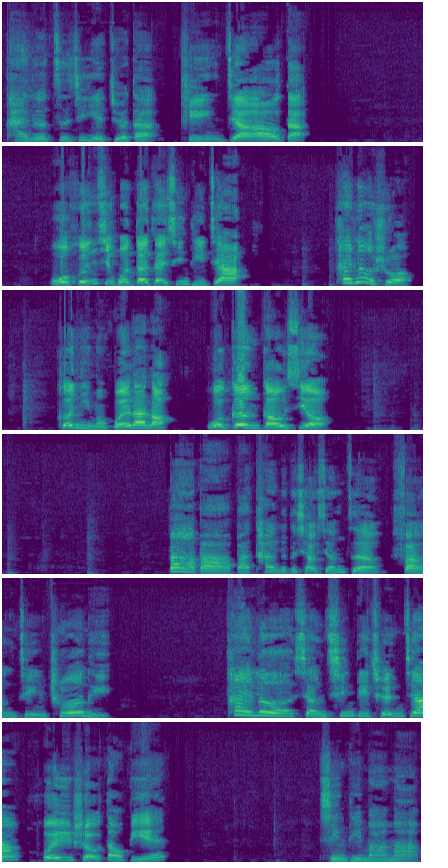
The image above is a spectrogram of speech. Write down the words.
泰勒自己也觉得挺骄傲的。我很喜欢待在辛迪家，泰勒说。可你们回来了，我更高兴。爸爸把泰勒的小箱子放进车里，泰勒向辛迪全家挥手道别。辛迪妈妈。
